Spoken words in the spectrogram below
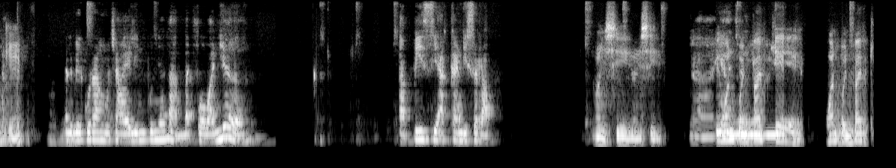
okay. lebih kurang macam Aileen punya lah but for one year tapi si akan diserap. I see, I see. Nah, Tapi yang 1.5k, 1.5k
